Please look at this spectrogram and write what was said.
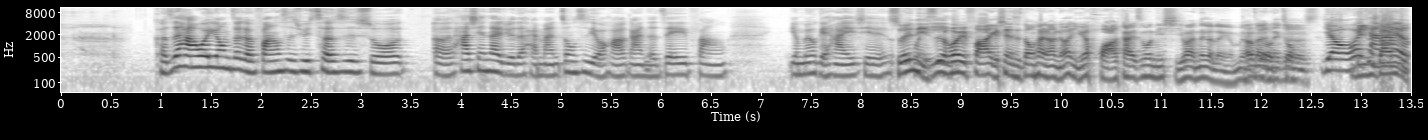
可是他会用这个方式去测试说。呃，他现在觉得还蛮重视有好感的这一方，有没有给他一些？所以你是会发一个现实动态，然后你会你会划开说你喜欢那个人有没有在那个有，我会看他有，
